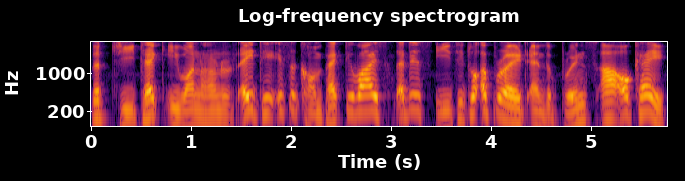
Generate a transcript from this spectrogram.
The Geeetech E180 is a compact device that is easy to operate and the prints are ok,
